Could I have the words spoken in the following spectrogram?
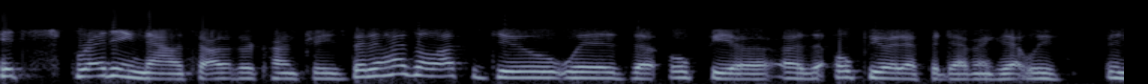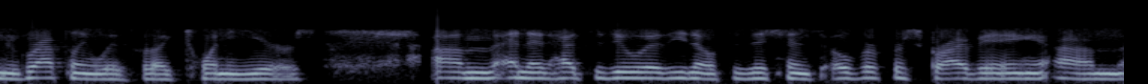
It's spreading now to other countries, but it has a lot to do with the opioid, uh, the opioid epidemic that we've been grappling with for like 20 years. Um, and it had to do with, you know, physicians overprescribing um,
